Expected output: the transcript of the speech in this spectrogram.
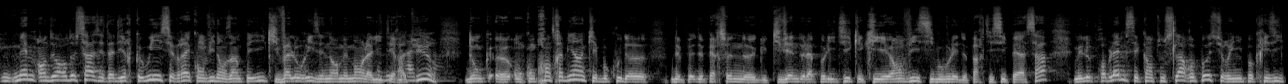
même en dehors de ça, c'est-à-dire que oui, c'est vrai qu'on vit dans un pays qui valorise énormément la, littérature, donc euh, on comprend très bien qu'il y ait beaucoup de, de, de, personnes qui viennent de la politique et qui aient envie, si vous voulez, de participer à ça. Mais le problème, c'est quand tout cela repose sur une hypocrisie.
